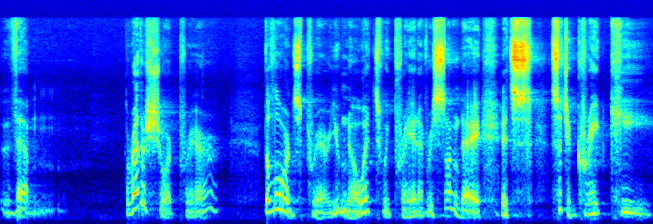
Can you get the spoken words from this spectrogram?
them. A rather short prayer, the Lord's Prayer. You know it. We pray it every Sunday. It's such a great key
